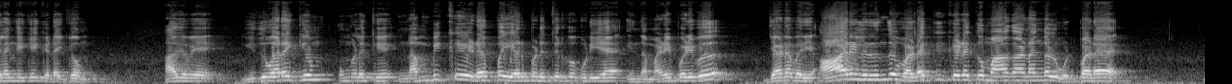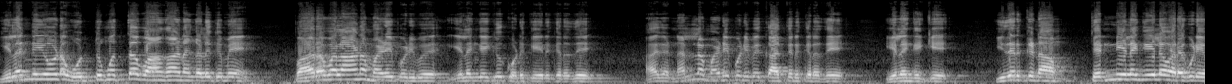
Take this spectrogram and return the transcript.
இலங்கைக்கு கிடைக்கும். ஆகவே இதுவரைக்கும் உங்களுக்கு நம்பிக்கை இழப்பை ஏற்படுத்தியிருக்கக்கூடிய இந்த மழைப்பொழிவு ஜனவரி ஆறிலிருந்து வடக்கு கிழக்கு மாகாணங்கள் உட்பட இலங்கையோட ஒட்டுமொத்த மாகாணங்களுக்குமே பரவலான மழைப்பொழிவு இலங்கைக்கு கொடுக்க இருக்கிறது. ஆக நல்ல மழைப்பொழிவு காத்திருக்கிறது இலங்கைக்கு. இதற்கு நாம் தென்னிலங்கையில் வரக்கூடிய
